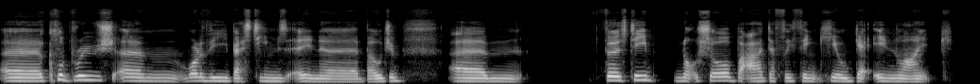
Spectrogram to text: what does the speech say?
Uh, Club Bruges, um, one of the best teams in uh, Belgium. Um, first team, not sure, but I definitely think he'll get in like.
